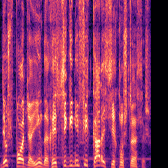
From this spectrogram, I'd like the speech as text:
Deus pode ainda ressignificar as circunstâncias,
